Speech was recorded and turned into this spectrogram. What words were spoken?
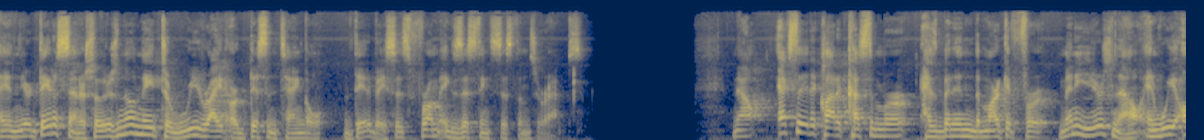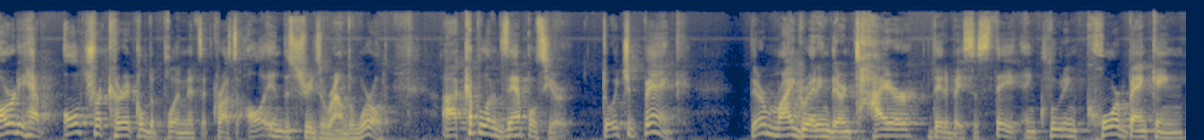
in your data center. So there's no need to rewrite or disentangle databases from existing systems or apps. Now, Exadata Cloud Customer has been in the market for many years now, and we already have ultra critical deployments across all industries around the world. a couple of examples here. Deutsche Bank, they're migrating their entire database estate, including core banking,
